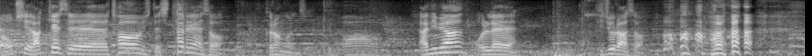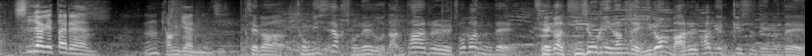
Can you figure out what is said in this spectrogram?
어, 혹시 라켓을 처음 시타를 해서 그런 건지 아 아니면 원래 디조라서 실력에 따른 음, 경기였는지 제가 경기 시작 전에도 난타를 쳐봤는데 제가 디조긴 한데 이런 말을 하게 느낄 수도 있는데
